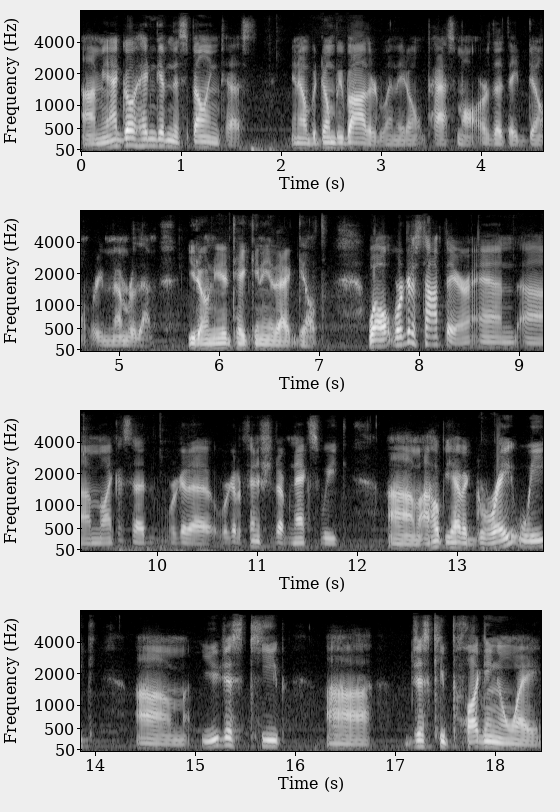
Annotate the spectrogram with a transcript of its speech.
Um, yeah, go ahead and give them the spelling test, you know, but don't be bothered when they don't pass them all or that they don't remember them. You don't need to take any of that guilt. Well, we're going to stop there, and um, like I said, we're gonna we're gonna finish it up next week. Um, I hope you have a great week. Um, you just keep. Uh, just keep plugging away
